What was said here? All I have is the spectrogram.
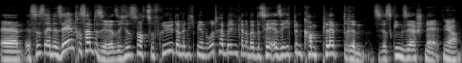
Äh, es ist eine sehr interessante Serie. Also es ist noch zu früh, damit ich mir ein Urteil bilden kann, aber bisher, also ich bin komplett drin. Also das ging sehr schnell. Ja.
